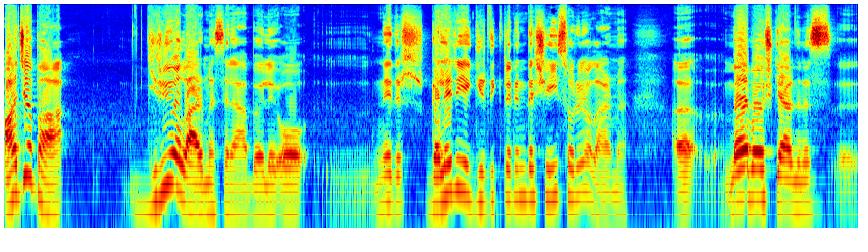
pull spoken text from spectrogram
acaba giriyorlar mesela böyle o nedir? Galeriye girdiklerinde şeyi soruyorlar mı? Ee, merhaba hoş geldiniz. Ee,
